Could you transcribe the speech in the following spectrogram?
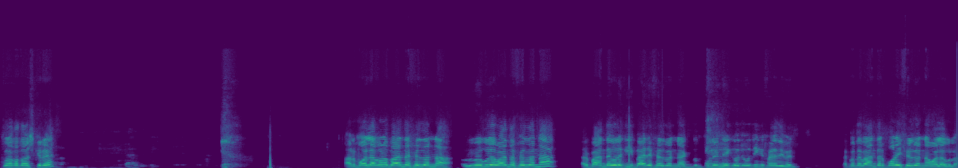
তোমার কথা করে আর ময়লা কোনো বারান্দা ফেলবেন না। রুমে গুলো বারান্দা ফেলবেন না। আর বারান্দা গুলো কি বাইরে ফেলবেন না? একদম তুলে নিয়ে ওইদিকে ফেলে দিবেন। এক কথা বারান্দার পরেই ফেলবেন না ময়লা গুলা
